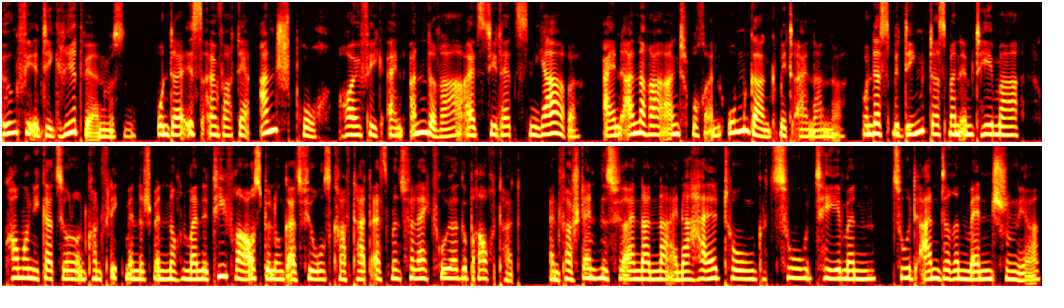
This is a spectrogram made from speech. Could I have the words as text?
irgendwie integriert werden müssen. Und da ist einfach der Anspruch häufig ein anderer als die letzten Jahre. Ein anderer Anspruch an Umgang miteinander. Und das bedingt, dass man im Thema Kommunikation und Konfliktmanagement noch mal eine tiefere Ausbildung als Führungskraft hat, als man es vielleicht früher gebraucht hat ein Verständnis füreinander, eine Haltung zu Themen, zu anderen Menschen, ja.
